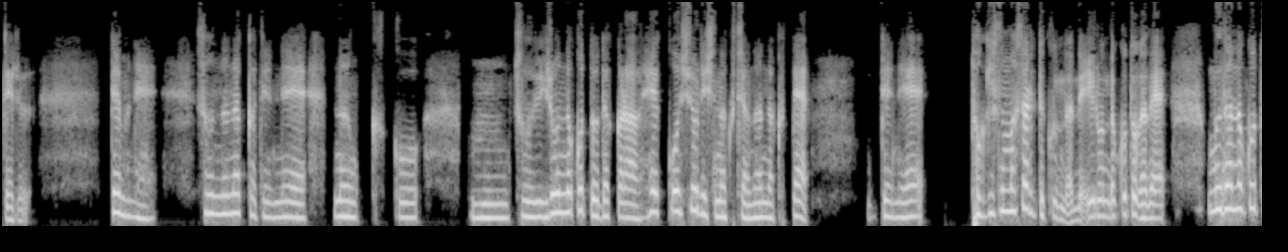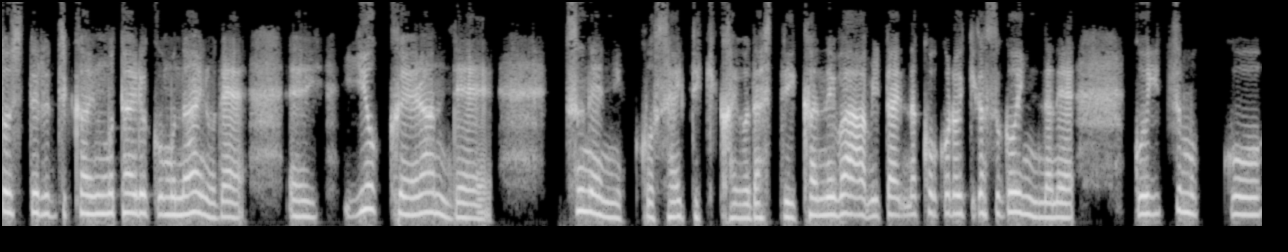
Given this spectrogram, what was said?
てる。でもね、そんな中でね、なんかこう、うん、そういういろんなことだから並行処理しなくちゃなんなくて、でね、研ぎ澄まされてくんだね、いろんなことがね。無駄なことしてる時間も体力もないので、えー、よく選んで、常にこう最適解を出していかねば、みたいな心意気がすごいんだね。こういつもこう、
